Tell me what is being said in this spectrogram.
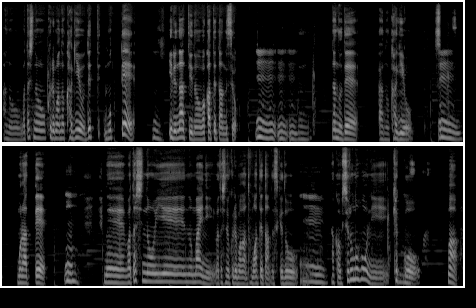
あの、私の車の鍵を出て、持ってうん。いるなっていうのは分かってたんですよ。うん。うん。うん、なので、あの、鍵をうん。もらって、うん。で、私の家の前に私の車が止まってたんですけど、うん。なんか後ろの方に結構、まあ、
